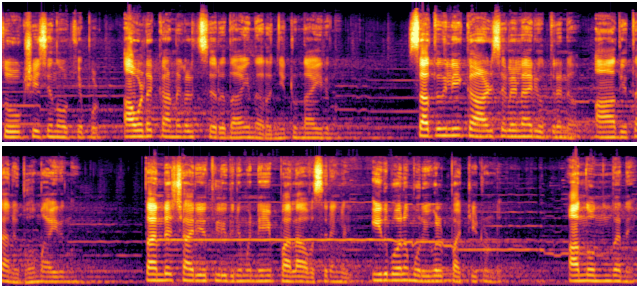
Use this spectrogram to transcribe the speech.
സൂക്ഷിച്ച് നോക്കിയപ്പോൾ അവളുടെ കണ്ണുകൾ ചെറുതായി നിറഞ്ഞിട്ടുണ്ടായിരുന്നു. സത്യത്തിൽ ഈ കാഴ്ചകളെല്ലാം രുദ്രന് ആദ്യത്തെ അനുഭവമായിരുന്നു. തന്റെ ശരീരത്തിൽ ഇതിനു മുന്നേ പല അവസരങ്ങൾ ഇതുപോലെ മുറിവുകൾ പറ്റിയിട്ടുണ്ട്. അന്നൊന്നും തന്നെ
